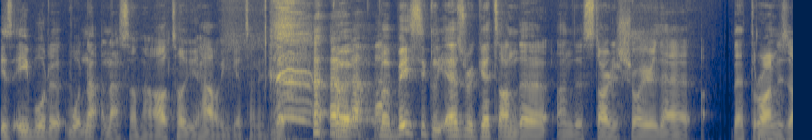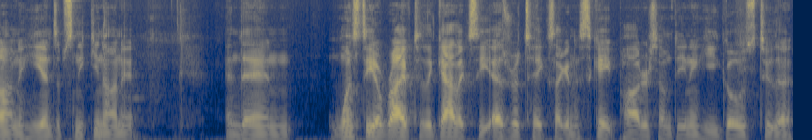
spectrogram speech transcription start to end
is able to well not not somehow I'll tell you how he gets on it but but but basically Ezra gets on the on the star destroyer that that Thrawn is on and he ends up sneaking on it. And then once they arrive to the galaxy Ezra takes like an escape pod or something and he goes to the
